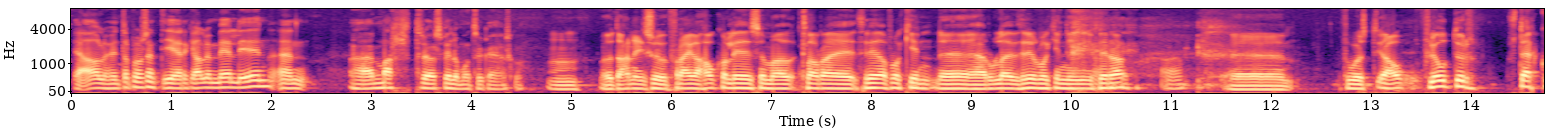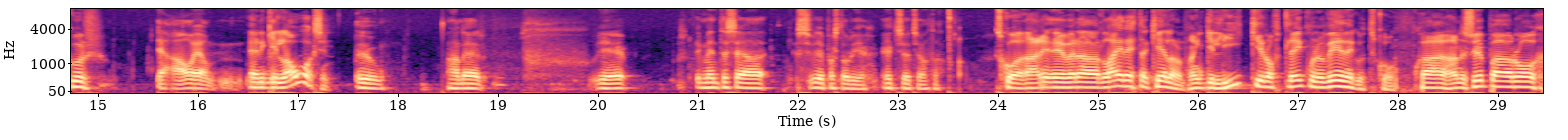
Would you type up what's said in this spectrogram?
Já, alveg 100% ég er ekki alveg með liðin en Það er margt tröð að spila mót svo gæja sko. Mm. Þetta, hann er í þessu fræga hákáliði sem að kláraði þriðaflokkin eða rúlaði þriðaflokkin í, fyrra. Uh, þú veist, já, fljótur sterkur, já, já, en ekki lágvaksinn Jú, hann er Ég, ég myndi segja svipastóri ég, 1.78 sko, það er er verið að læra eitt að kela hann hann ekki líkir oft leikmunum við einhvern sko. hvað, hann er svipaður og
